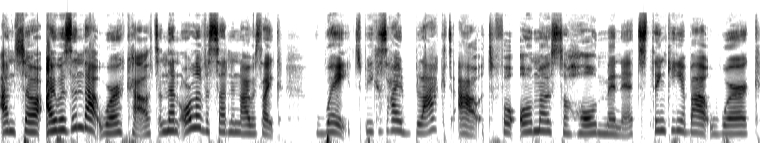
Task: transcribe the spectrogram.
And so I was in that workout. And then all of a sudden I was like, wait, because I had blacked out for almost a whole minute thinking about work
